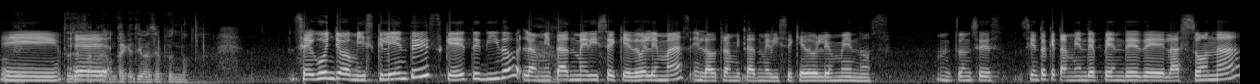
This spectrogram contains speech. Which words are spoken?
Y, Entonces, esa eh, pregunta que te iba a hacer, pues no. Según yo, mis clientes que he tenido, la mitad me dice que duele más y la otra mitad me dice que duele menos. Entonces, siento que también depende de la zona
